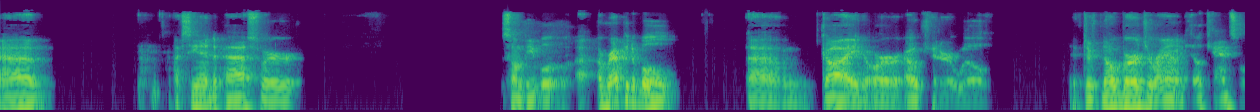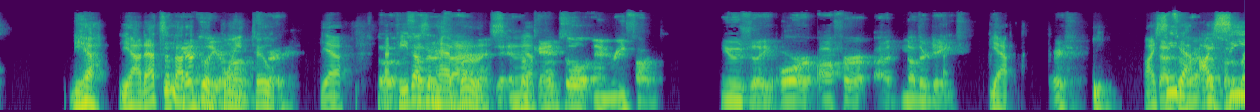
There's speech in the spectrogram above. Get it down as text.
Uh, I've seen it in the past where some people, a- a reputable um, guide or outfitter will, if there's no birds around, he'll cancel. Yeah, yeah, that's another good point too. right? Yeah, So- If he so doesn't have that. birds, and he'll yeah. cancel and refund usually, or offer another date. Yeah. right. I That's see that. re- I a see.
